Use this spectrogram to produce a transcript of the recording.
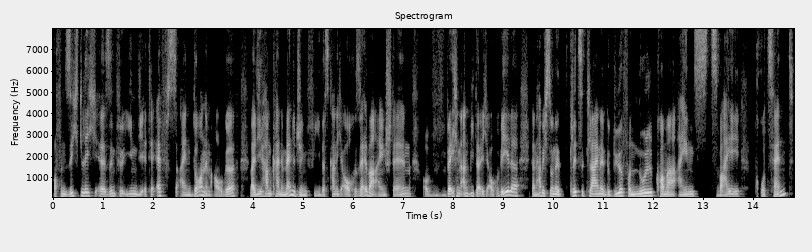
offensichtlich äh, sind für ihn die ETFs ein Dorn im Auge, weil die haben keine Managing-Fee. Das kann ich auch selber einstellen, welchen Anbieter ich auch wähle. Dann habe ich so eine klitzekleine Gebühr von 0,12 Prozent.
